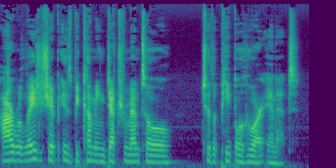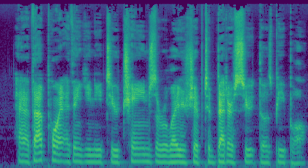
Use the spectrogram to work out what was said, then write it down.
our relationship is becoming detrimental to the people who are in it. And at that point, I think you need to change the relationship to better suit those people.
